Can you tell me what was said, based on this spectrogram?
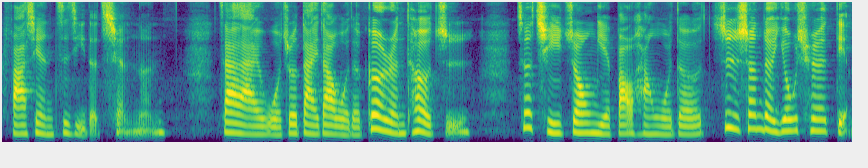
发现自己的潜能。再来，我就带到我的个人特质，这其中也包含我的自身的优缺点。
